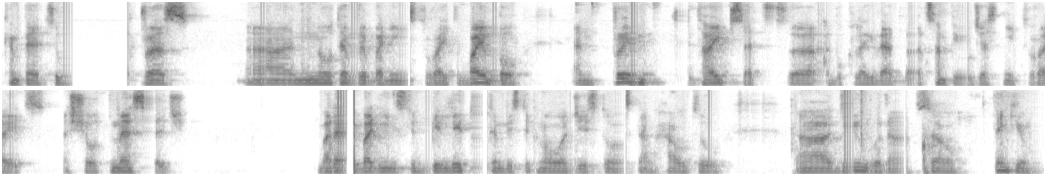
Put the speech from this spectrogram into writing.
compared to press, uh, not everybody needs to write a Bible and print typesets uh, a book like that, but some people just need to write a short message. But everybody needs to be literate in these technologies to understand how to uh, deal with them. So thank you.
